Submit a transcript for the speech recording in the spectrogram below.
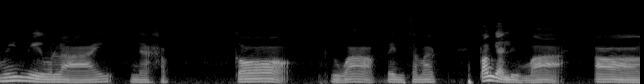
ไม่เลวร้ายนะครับ ก็ถือว่าเป็นสมาร์ทต้องอย่าลืมว่าอ่า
